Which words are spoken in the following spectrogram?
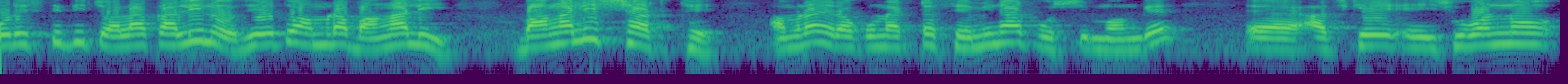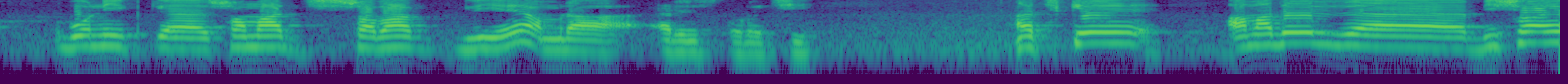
পরিস্থিতি চলাকালীনও, যেহেতু আমরা বাঙালি, বাঙালির স্বার্থে আমরা এরকম একটা সেমিনার পশ্চিমবঙ্গে আজকে এই সুবর্ণ বণিক সমাজ সভা গৃহে আমরা অ্যারেঞ্জ করেছি। আজকে আমাদের বিষয়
